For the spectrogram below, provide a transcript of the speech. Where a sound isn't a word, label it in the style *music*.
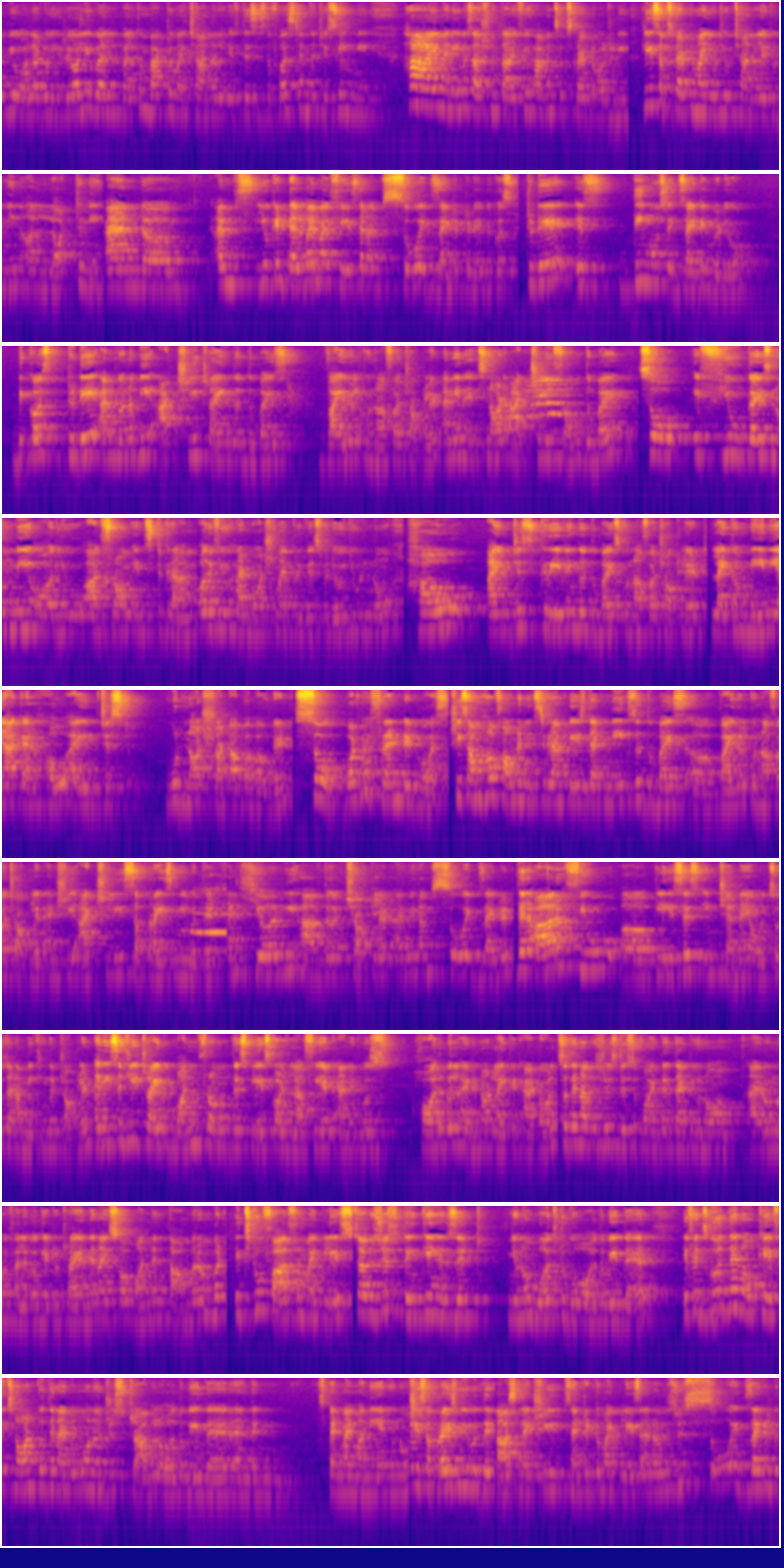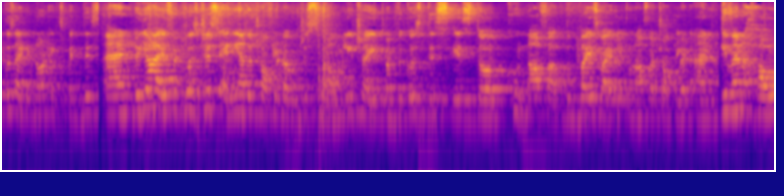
hope you all are doing really well. Welcome back to my channel. If this is the first time that you're seeing me, hi, my name is Asmitha. If you haven't subscribed already, please subscribe to my YouTube channel. It would mean a lot to me. And um, I'm you can tell by my face that I'm so excited today because today is the most exciting video because today I'm gonna be actually trying the Dubai's viral kunafa chocolate. I mean, it's not actually from Dubai. So, if you guys know me or you are from Instagram or if you had watched my previous video, you'll know how I'm just craving the Dubai's kunafa chocolate like a maniac and how I just would not shut up about it. So what my friend did was she somehow found an Instagram page that makes the Dubai's uh, viral kunafa chocolate and she actually surprised me with it. And here we have the chocolate. I mean I'm so excited. There are a few uh, places in Chennai also that are making the chocolate. I recently tried one from this place called Lafayette and it was horrible. I did not like it at all. So then i was just disappointed that you know i don't know if i'll ever get to try. And then i saw one in tambaram but it's too far from my place. So i was just thinking is it you know worth to go all the way there? If it's good then okay. If it's not good then i don't want to just travel all the way there and then spend my money and you know she surprised me with it last night she sent it to my place and I was just so excited because I did not expect this and yeah if it was just any other chocolate I would just normally try it but because this is the kunafa Dubai's viral kunafa chocolate and given how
